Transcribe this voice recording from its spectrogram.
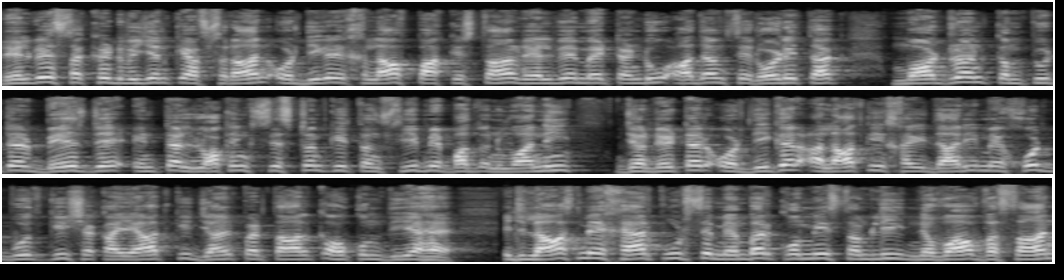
railway sector division کے افسران اور دیگر خلاف پاکستان ریلوے میں ٹنڈو آدم سے روڑے تک modern computer based interlocking system کی تنصیب میں بدعنوانی جنریٹر اور دیگر آلات کی خریداری میں خود بود کی شکایات کی جانچ پڑتال کا حکم دیا ہے۔ اجلاس میں خیرپور سے ممبر قومی اسمبلی نواب وسان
